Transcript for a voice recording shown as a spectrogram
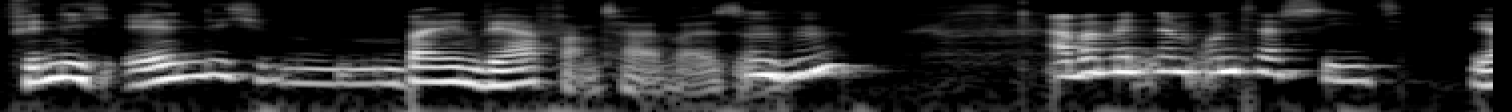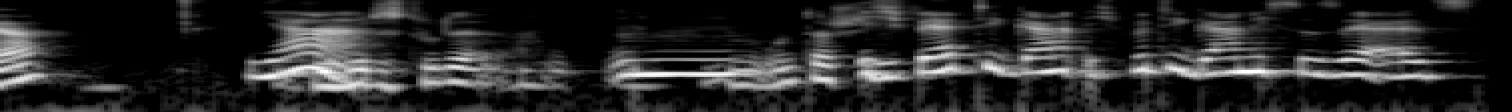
Finde ich ähnlich bei den Werfern teilweise. Mhm. Aber mit einem Unterschied. Ja? Wie Ja, würdest du da einen Unterschied? ich werde die gar, ich würde die gar nicht so sehr als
